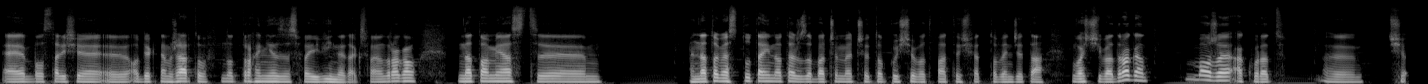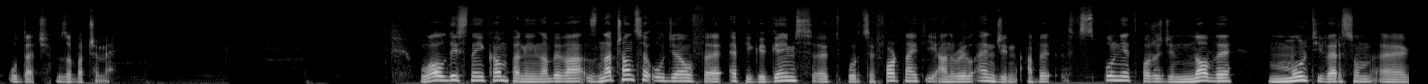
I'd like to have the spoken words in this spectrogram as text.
E, bo stali się e, obiektem żartów, no trochę nie ze swojej winy, tak swoją drogą. Natomiast natomiast tutaj no też zobaczymy, czy to pójście w otwarty świat to będzie ta właściwa droga. Może akurat e, się udać, zobaczymy. Walt Disney Company nabywa znaczący udział w Epic Games, twórcy Fortnite i Unreal Engine, aby wspólnie tworzyć nowy multiversum e,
